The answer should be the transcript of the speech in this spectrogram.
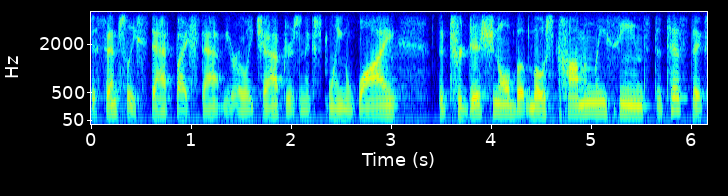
essentially stat by stat in the early chapters and explain why the traditional but most commonly seen statistics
